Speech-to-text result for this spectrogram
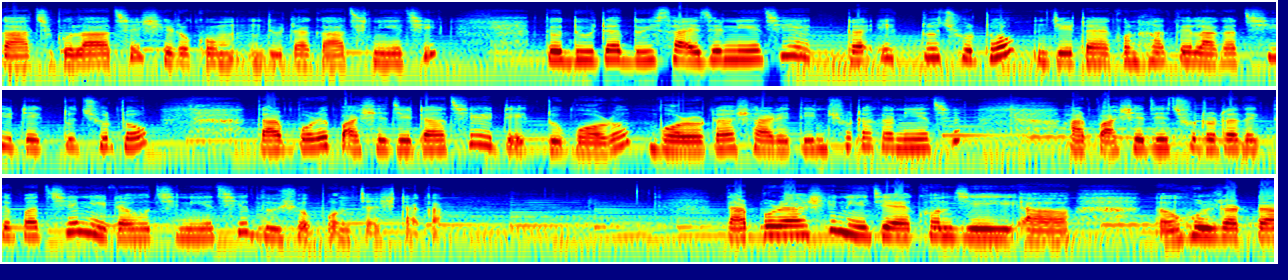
গাছগুলো আছে, সেরকম দুইটা গাছ নিয়েছি। তো দুইটা দুই সাইজের নিয়েছি, একটা একটু ছোট, যেটা এখন হাতে লাগাচ্ছি, এটা একটু ছোট। তারপরে পাশে যেটা আছে, এটা একটু বড়। বড়টা সাড়ে তিনশো টাকা নিয়েছে। আর পাশে যে ছোটটা দেখতে পাচ্ছেন, এটা হচ্ছে নিয়েছে দুশো পঞ্চাশ টাকা। তারপরে আসি নিজে এখন যেই হোল্ডারটা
